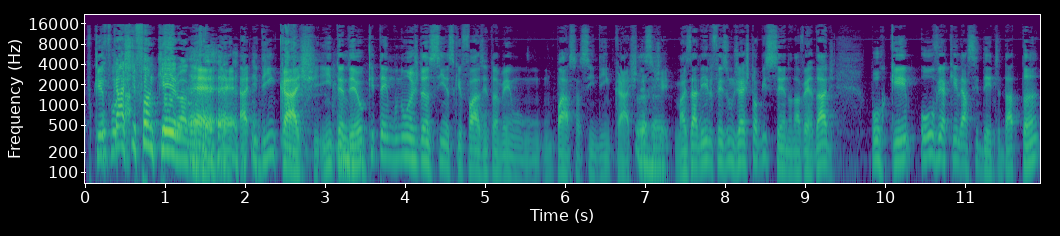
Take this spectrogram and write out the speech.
porque encaixe foi, de funkeiro agora. É, é, de encaixe, entendeu? Uhum. Que tem umas dancinhas que fazem também um, um passo assim de encaixe desse uhum. jeito. Mas ali ele fez um gesto obsceno, na verdade, porque houve aquele acidente da TAM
